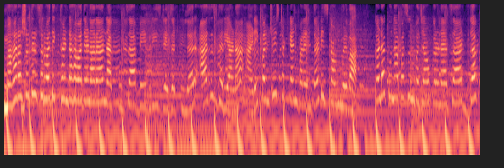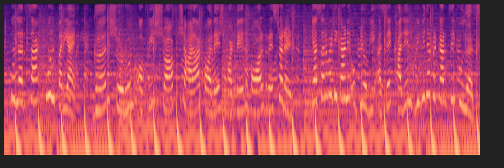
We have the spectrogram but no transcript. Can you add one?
महाराष्ट्रातील सर्वाधिक थंड हवा देणारा नागपूरचा बेब्रीज डेझर्ट कूलर आजच घरी आणा आणि पंचवीस टक्क्यांपर्यंत डिस्काउंट मिळवा. कडक उन्हापासून बचाव करण्याचा डक्ट कूलरचा कूल पर्याय. घर शोरूम ऑफिस शॉप शाळा कॉलेज हॉटेल हॉल रेस्टॉरंट या सर्व ठिकाणी उपयोगी असे खालील विविध प्रकारचे coolers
